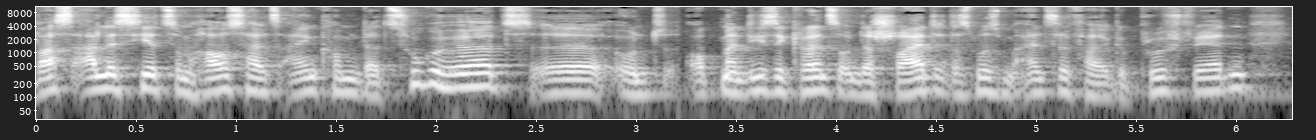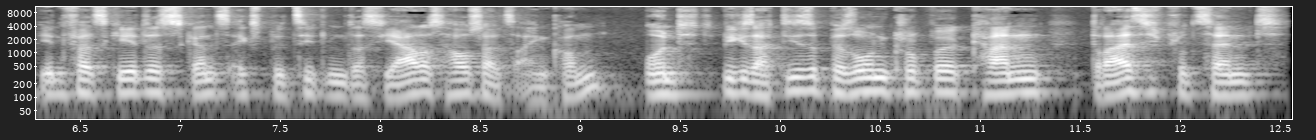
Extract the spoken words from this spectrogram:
was alles hier zum Haushaltseinkommen dazugehört äh, und ob man diese Grenze unterschreitet, das muss im Einzelfall geprüft werden. Jedenfalls geht es ganz explizit um das Jahreshaushaltseinkommen. Und wie gesagt, diese Personengruppe kann 30 Prozent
